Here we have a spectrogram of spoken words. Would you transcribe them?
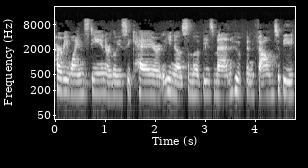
Harvey Weinstein or Louis C.K. or you know some of these men who've been found to be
